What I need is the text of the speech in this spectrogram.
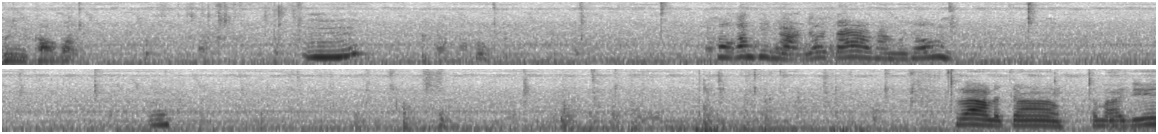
ขึ้นเขาว่อืมขอกำลังทีมงานเยอะจ้าท่านผู้ชมอืมลาละจ้าสบายดี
